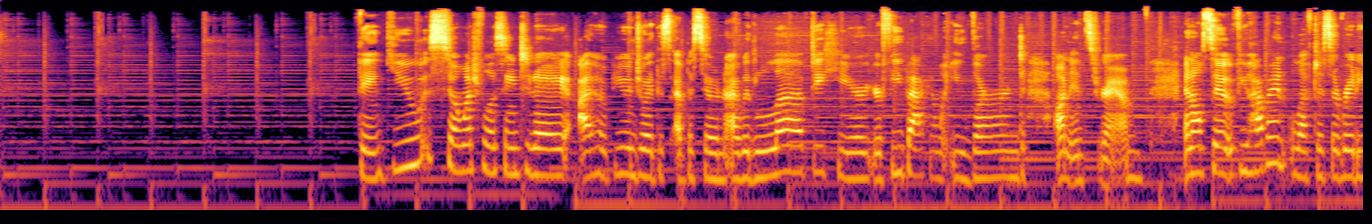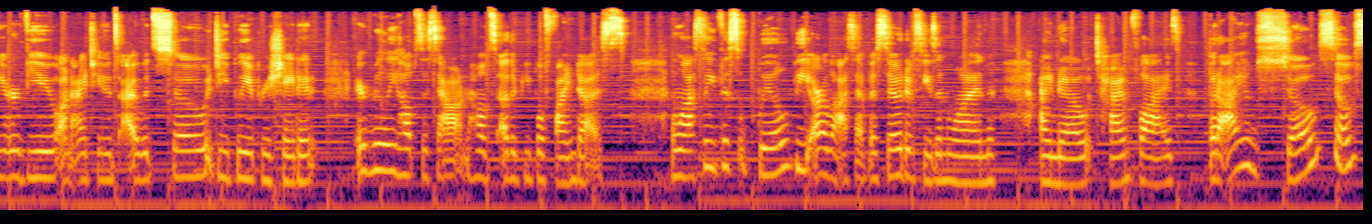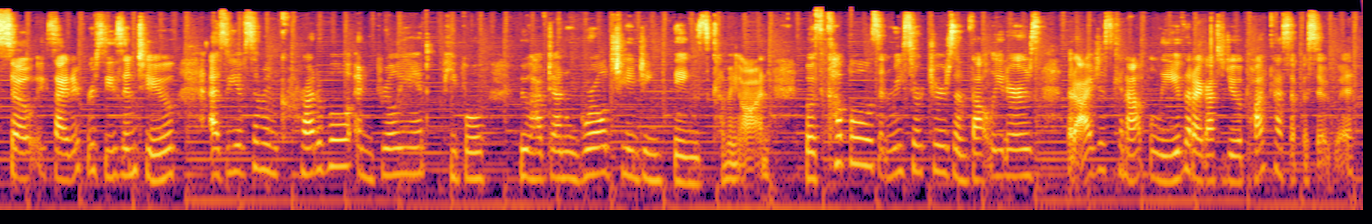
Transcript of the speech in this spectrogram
Thank you so much for listening today. I hope you enjoyed this episode and I would love to hear your feedback and what you learned on Instagram. And also, if you haven't left us a rating or review on iTunes, I would so deeply appreciate it. It really helps us out and helps other people find us. And lastly, this will be our last episode of season one. I know time flies, but I am so, so, so excited for season two as we have some incredible and brilliant people who have done world changing things coming on. Both couples and researchers and thought leaders that I just cannot believe that I got to do a podcast episode with.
